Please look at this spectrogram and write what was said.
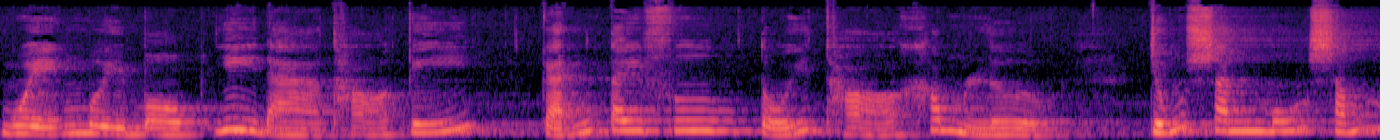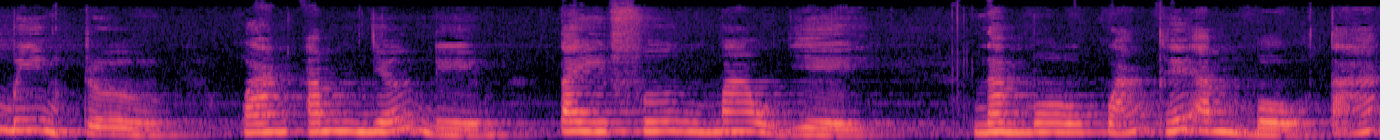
Nguyện 11 Di Đà Thọ Ký. Cảnh Tây Phương tuổi thọ không lường. Chúng sanh muốn sống miên trường, quan âm nhớ niệm, Tây Phương mau về. Nam Mô Quán Thế Âm Bồ Tát.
